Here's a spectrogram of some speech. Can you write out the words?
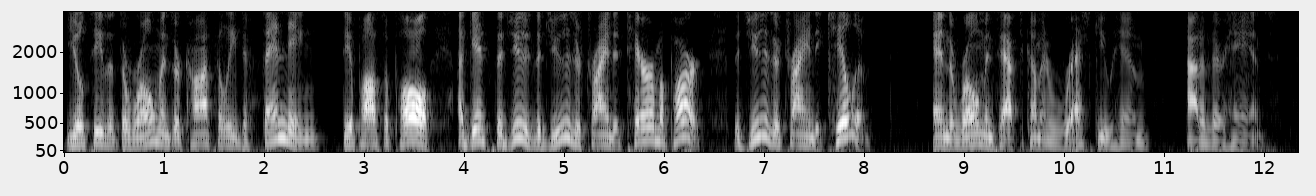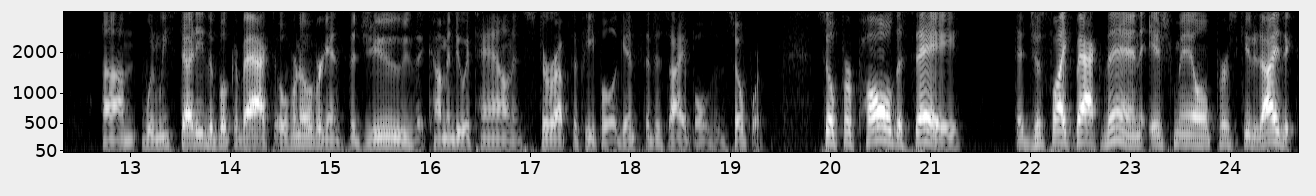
you'll see that the Romans are constantly defending the Apostle Paul against the Jews. The Jews are trying to tear him apart. The Jews are trying to kill him and the Romans have to come and rescue him out of their hands. Um, when we study the book of Acts over and over again, it's the Jews that come into a town and stir up the people against the disciples and so forth. So for Paul to say that just like back then, Ishmael persecuted Isaac,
